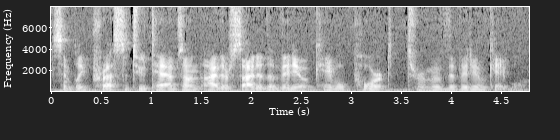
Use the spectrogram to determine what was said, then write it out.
Simply press the two tabs on either side of the video cable port to remove the video cable.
